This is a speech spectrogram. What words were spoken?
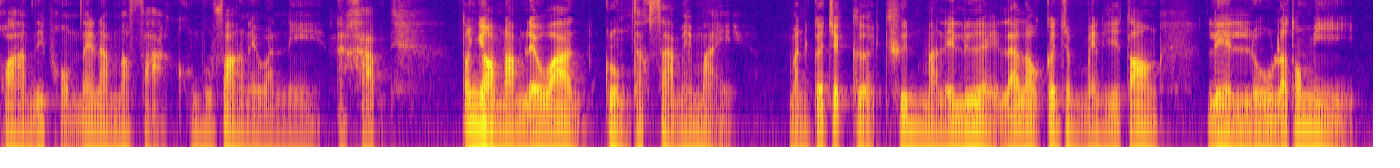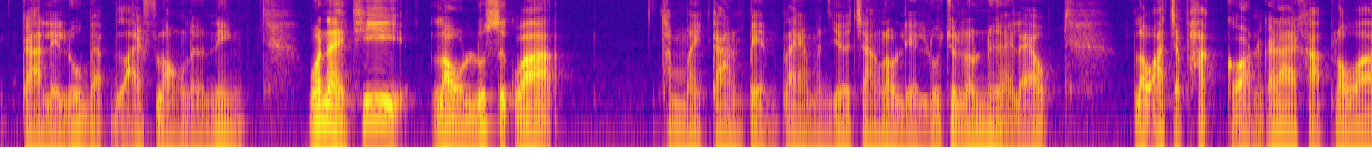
ความที่ผมได้นำมาฝากคุณผู้ฟังในวันนี้นะครับ ต้องยอมรับเลยว่ากลุ่มทักษะใหม่มันก็จะเกิดขึ้นมาเรื่อยๆ แล้วเราก็จำเป็นที่จะต้องเรียนรู้ เราต้องมีการเรียนรู้แบบ lifelong learning วันไหนที่เรารู้สึกว่าทำไมการเปลี่ยนแปลงมันเยอะจัง เราเรียนรู้จนเราเหนื่อยแล้ว เราอาจจะพักก่อนก็ได้ครับ เพราะว่า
